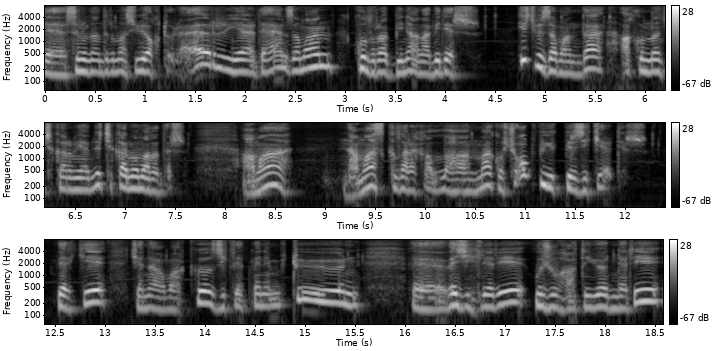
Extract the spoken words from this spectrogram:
e, sınırlandırması yoktur. Her yerde, her zaman kul Rabbini anabilir. Hiçbir zamanda aklından çıkarmayabilir, çıkarmamalıdır. Ama namaz kılarak Allah'ı anmak o çok büyük bir zikirdir. Belki Cenab-ı Hakk'ı zikretmenin bütün e, vecihleri, vücuhatı, yönleri,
